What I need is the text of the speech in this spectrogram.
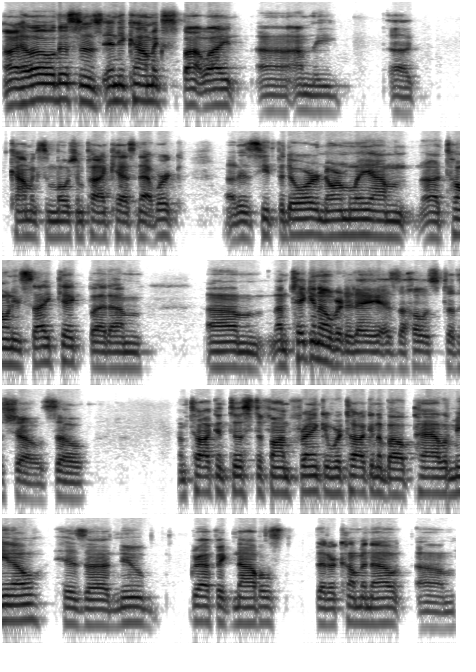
All right, hello. This is Indie Comics Spotlight uh, on the uh, Comics in Motion Podcast Network. Uh, this is Heath Fodor. Normally, I'm uh, Tony's sidekick, but I'm um, I'm taking over today as the host of the show. So I'm talking to Stephan Franck, and we're talking about Palomino, his uh, new graphic novels that are coming out um,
